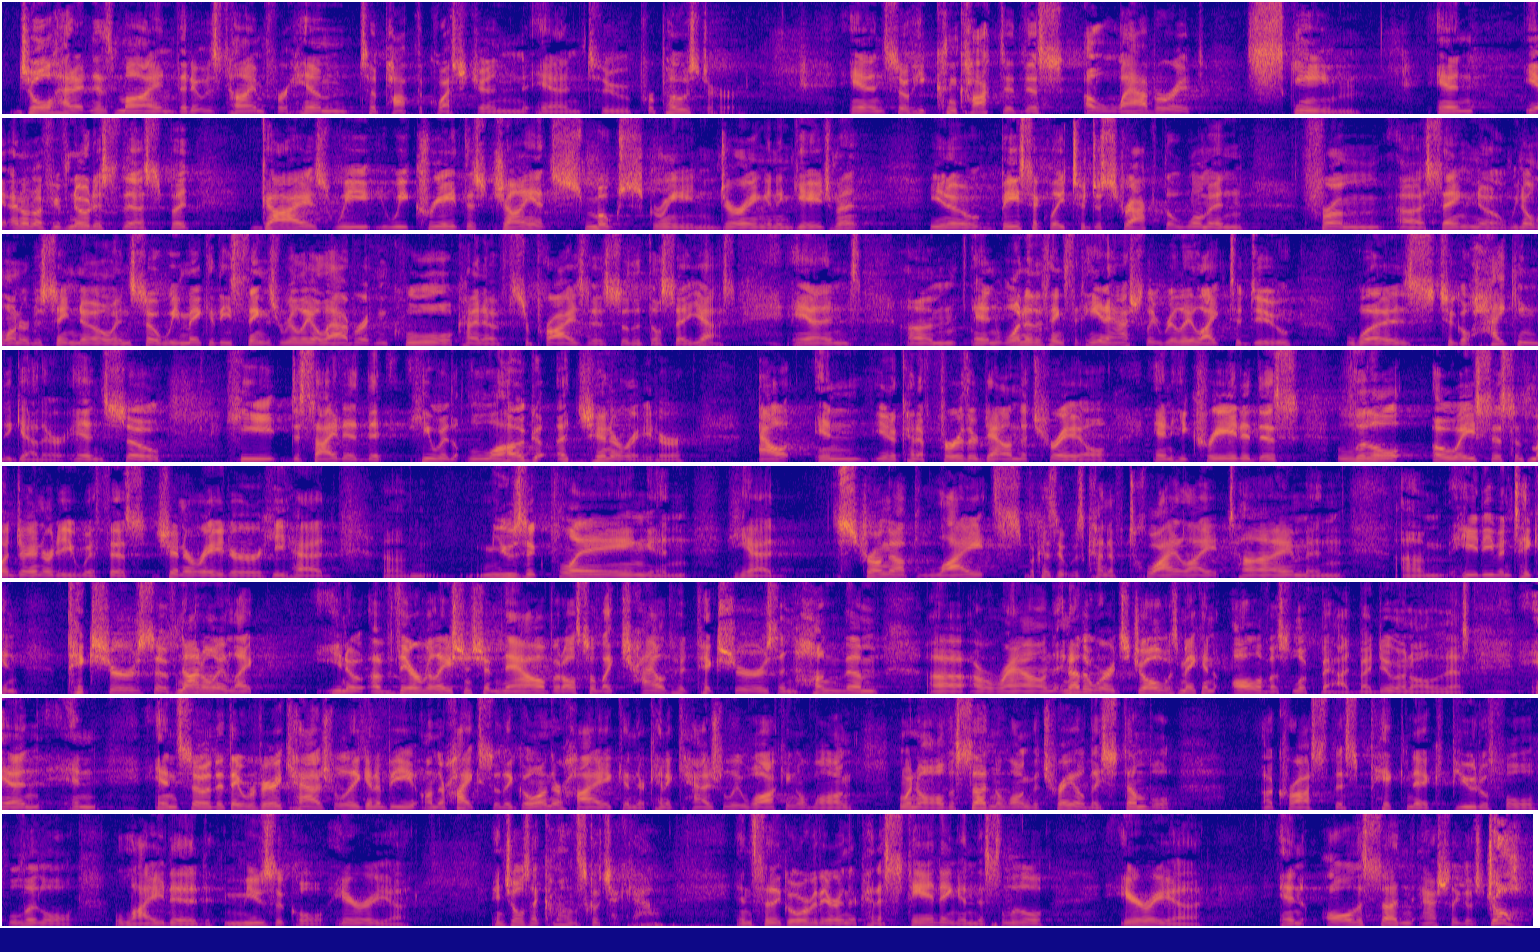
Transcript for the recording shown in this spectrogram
Joel had it in his mind that it was time for him to pop the question and to propose to her. And so he concocted this elaborate scheme. And yeah, I don't know if you've noticed this, but guys, we, we create this giant smoke screen during an engagement, you know, basically to distract the woman from uh, saying no. We don't want her to say no. And so we make these things really elaborate and cool kind of surprises so that they'll say yes. And, um, and one of the things that he and Ashley really liked to do was to go hiking together. And so he decided that he would lug a generator out in, you know, kind of further down the trail. And he created this little oasis of modernity with this generator. He had um, music playing and he had strung up lights because it was kind of twilight time. And um, he had even taken pictures of not only like you know, of their relationship now, but also like childhood pictures and hung them uh, around. In other words, Joel was making all of us look bad by doing all of this. And, and, and so that they were very casually going to be on their hike. So they go on their hike and they're kind of casually walking along when all of a sudden along the trail they stumble across this picnic, beautiful little lighted musical area. And Joel's like, come on, let's go check it out. And so they go over there and they're kind of standing in this little area and all of a sudden, Ashley goes, Joel,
